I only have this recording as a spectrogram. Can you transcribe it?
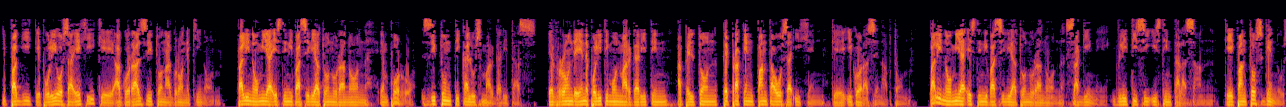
υπάγει και πολύ όσα έχει και αγοράζει τον αγρόν εκείνον. Πάλι νομία εστιν η βασιλεία των ουρανών εμπόρο, ζητούν τι καλούς μαργαρίτας ευρώνde εν πολύτιμον μαργαρίτην, απελτών, πέπρακεν πάντα όσα είχεν, και ηγόρασεν αυτόν. Πάλι νομία εστιν η βασιλεία των ουρανών, σαγίνη, βλητήσει εις την ταλασσάν, και παντός γένους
